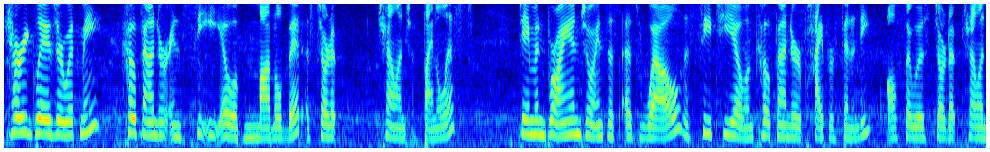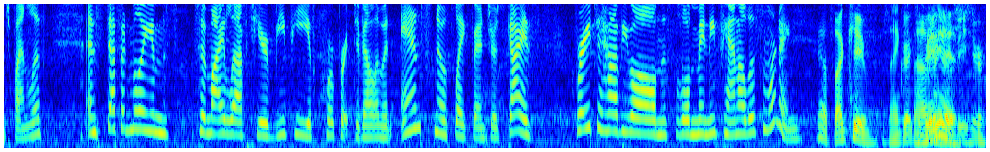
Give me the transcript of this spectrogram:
Harry Glaser with me, co-founder and CEO of Modelbit, a startup challenge finalist. Damon Bryan joins us as well, the CTO and co-founder of Hyperfinity, also a Startup Challenge finalist. And Stefan Williams to my left here, VP of Corporate Development and Snowflake Ventures. Guys, great to have you all on this little mini panel this morning. Yeah, thank you. Thanks great for to be having here.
